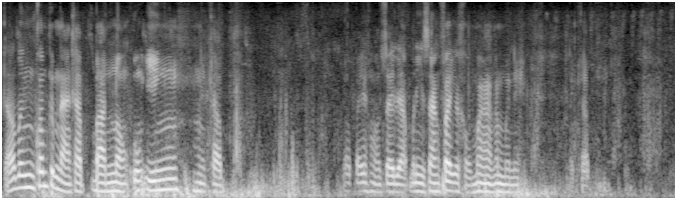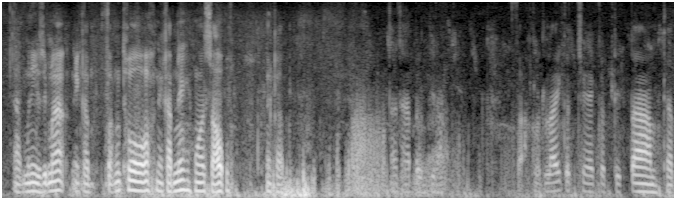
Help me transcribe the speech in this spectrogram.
เดี๋ยวเบิ่งความคืบหน้าครับบ้านหนององอิงนะครับ ไปหอใส่เหลี่ยมมันนี่สร้างไฟกับเขามานะมือนี้นะครับอับมือนี่สิมะนะครับฝังโทอนะครับนี่หัวเสานะครับถ้าทาเบิ่งพี่น้องฝากกดไลค์กดแชร์กดติดตามครับ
